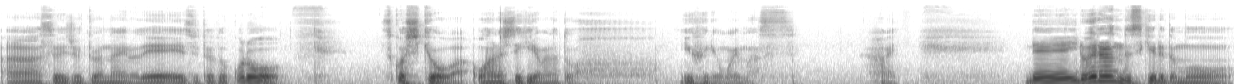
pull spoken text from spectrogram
あそういう状況はないので、そういったところを、少し今日はお話できればなというふうに思います。はい。で、いろいろあるんですけれども、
